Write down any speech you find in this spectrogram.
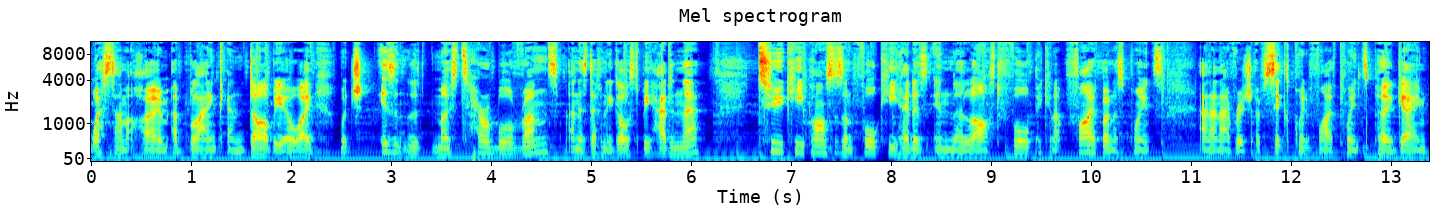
West Ham at home, a blank, and Derby away, which isn't the most terrible of runs, and there's definitely goals to be had in there. Two key passes and four key headers in the last four, picking up five bonus points and an average of 6.5 points per game.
